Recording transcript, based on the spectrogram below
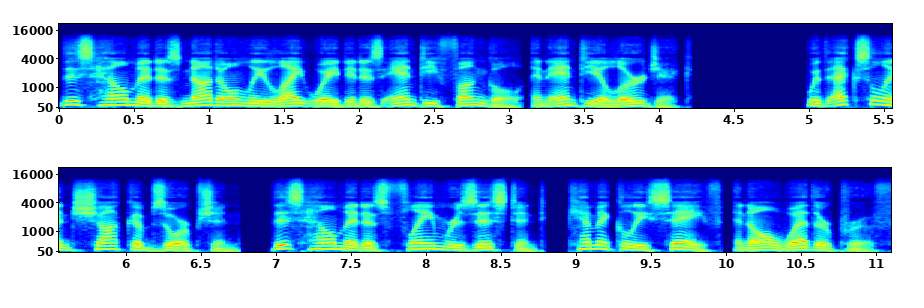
This helmet is not only lightweight it is anti-fungal and anti-allergic. With excellent shock absorption, this helmet is flame-resistant, chemically safe, and all-weatherproof.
